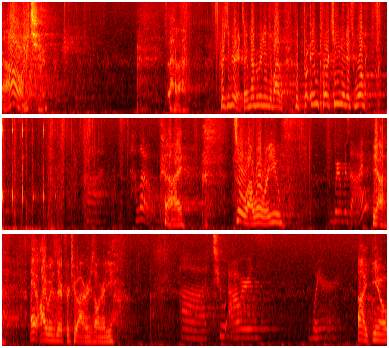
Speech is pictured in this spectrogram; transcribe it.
Ouch. Uh, perseverance. I remember reading the Bible. The importunatous woman. Hello. Hi. So, uh, where were you? Where was I? Yeah, I, I was there for two hours already. Uh, two hours. Where? Uh, you know,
